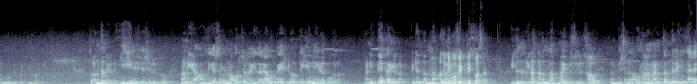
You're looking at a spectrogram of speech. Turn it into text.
ನಮಗೂ ಬೇಕು ಪ್ರತಿಯೊಬ್ಬರಿಗೂ. ಸೊ ಅಂದ ಮೇಲೆ ಈ ಇನಿಷಿಯೇಷನ್ ಇದು ನಾನು ಯಾವುದೇ ಹೆಸರನ್ನು ಅವ್ರು ಚೆನ್ನಾಗಿದ್ದಾರೆ ಅವ್ರು ವೇಸ್ಟು ಅಂತ ಏನು ಹೇಳಕ್ಕೆ ಹೋಗಲ್ಲ. ನನಗೆ ಬೇಕಾಗಿಲ್ಲ. ಇಟ್ ಇಸ್ ನನ್ನ ಅದು ನಿಮ್ಮ ವ್ಯಕ್ತಿತ್ವ ಸರ್. ಇದು ಇದು ನನ್ನ ಮೈ ಬಿಸ್ನೆಸ್ ಹೌದು. ನನ್ನ ಬಿಸ್ನೆಸ್ ಅವರು ನನ್ನ ತಂದರೆ ತಂದಿರೆ ಇದ್ದಾರೆ.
